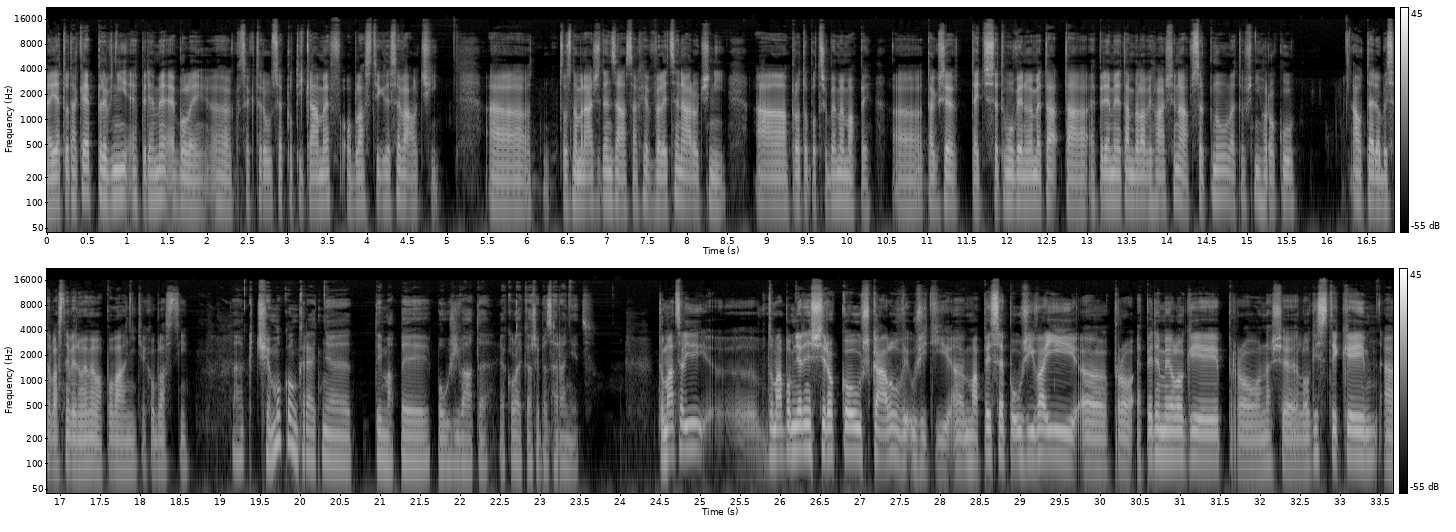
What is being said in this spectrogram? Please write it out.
Je to také první epidemie eboli, se kterou se potýkáme v oblasti, kde se válčí. A to znamená, že ten zásah je velice náročný a proto potřebujeme mapy. A takže teď se tomu věnujeme. Ta, ta epidemie tam byla vyhlášena v srpnu letošního roku a od té doby se vlastně věnujeme mapování těch oblastí. A k čemu konkrétně ty mapy používáte jako lékaři bez hranic? To má celý, to má poměrně širokou škálu využití. Mapy se používají eh, pro epidemiologii, pro naše logistiky eh,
